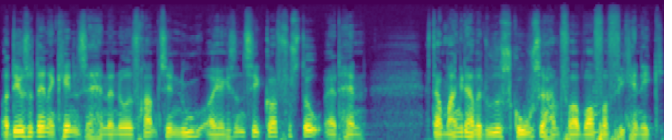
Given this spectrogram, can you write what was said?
Og det er jo så den erkendelse, han er nået frem til nu, og jeg kan sådan set godt forstå, at han der er mange, der har været ude og skose ham for, hvorfor fik han ikke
